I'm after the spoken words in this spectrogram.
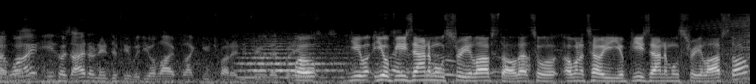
know know why? Because I don't interfere with your life like you try to interfere with everybody Well, else's. you, you abuse animals through your lifestyle. That's all I want to tell you. You abuse animals through your lifestyle.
